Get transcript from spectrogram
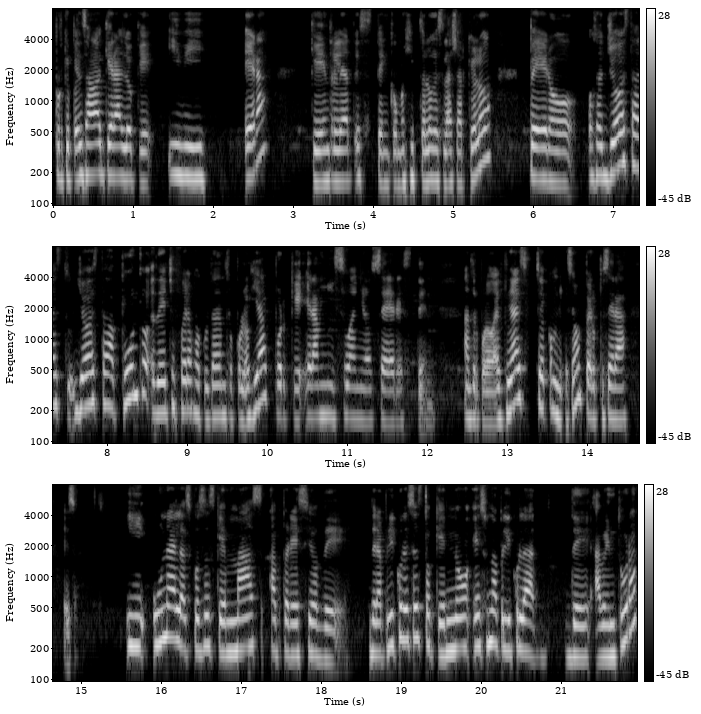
porque pensaba que era lo que Ivy era, que en realidad es como egiptólogo slash arqueólogo, pero, o sea, yo estaba, yo estaba a punto, de hecho fue a la facultad de antropología porque era mi sueño ser este, antropólogo. Al final estudié comunicación, pero pues era eso. Y una de las cosas que más aprecio de, de la película es esto, que no es una película de aventura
